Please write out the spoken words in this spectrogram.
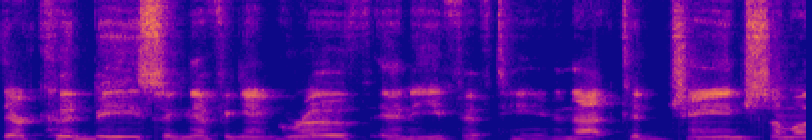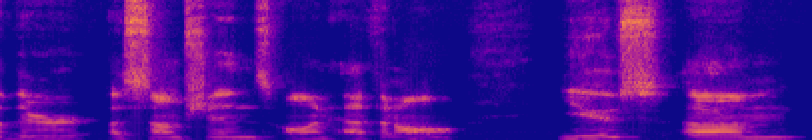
there could be significant growth in E15, and that could change some of their assumptions on ethanol use. Um,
